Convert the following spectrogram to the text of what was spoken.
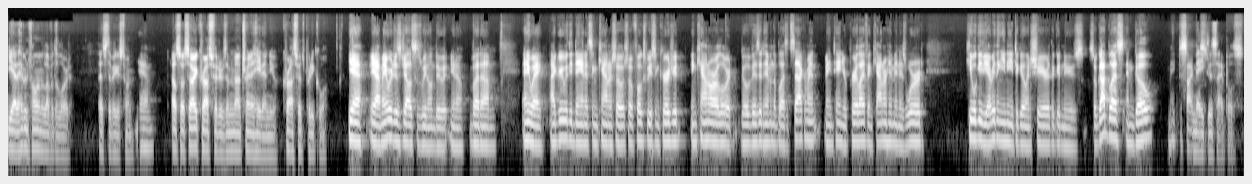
yeah they haven't fallen in love with the lord that's the biggest one Yeah. also sorry crossfitters i'm not trying to hate on you crossfit's pretty cool Yeah, yeah. Maybe we're just jealous because we don't do it, you know. But um, anyway, I agree with you, Dan. It's encounter. So, so folks, we just encourage you encounter our Lord. Go visit Him in the Blessed Sacrament. Maintain your prayer life. Encounter Him in His Word. He will give you everything you need to go and share the good news. So, God bless and go make disciples. make disciples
